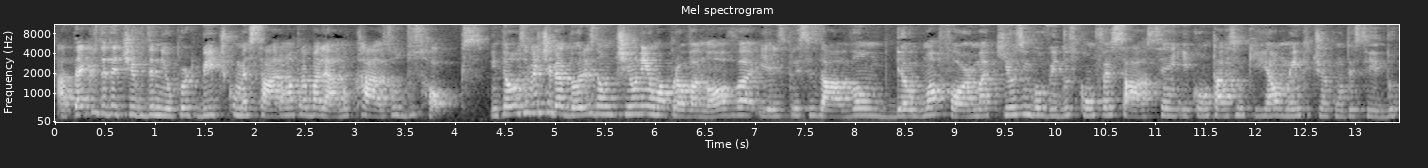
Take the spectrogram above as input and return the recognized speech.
até que os detetives de Newport Beach começaram a trabalhar no caso dos Hawks. Então os investigadores não tinham nenhuma prova nova e eles precisavam de alguma forma que os envolvidos confessassem e contassem o que realmente tinha acontecido,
